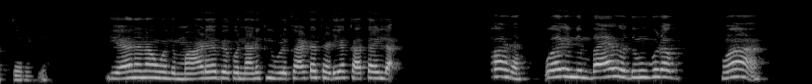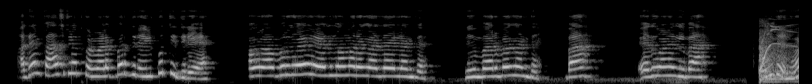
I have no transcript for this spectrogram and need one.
ತೆರಿಗೆ ಏನನ ಒಂದು ಮಾಡೇಬೇಕು? ನನಗೆ ಇವಳು ಕಾಟ ತಡಿಯಕ್ಕಾಗ್ತಾ ಇಲ್ಲ. ಹೋಗ ಹೋಗಿ ನಿಮ್ಮ ಬಾಯಿಗೆ ದುಮ್ಗುಡ ಹಾ ಅದೇನು ಕಾಸು ಕೇಳ್ಕೊಂಡು ಒಳಗೆ ಬರ್ತೀರಾ ಇಲ್ಲಿ ಕೂತಿದ್ದೀರಿ? ಅವ್ರು ಒಬ್ರಿಗೆ ಎದ್ಕೊಂಬರಾಗ ಅದ ಇಲ್ಲ ಅಂತೆ. ನೀವು ಬರ್ಬೇಕಂತೆ. ಬಾ. ಎದ್ಕೊಳಗಿ ಬಾ. ಹೌದೇನು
